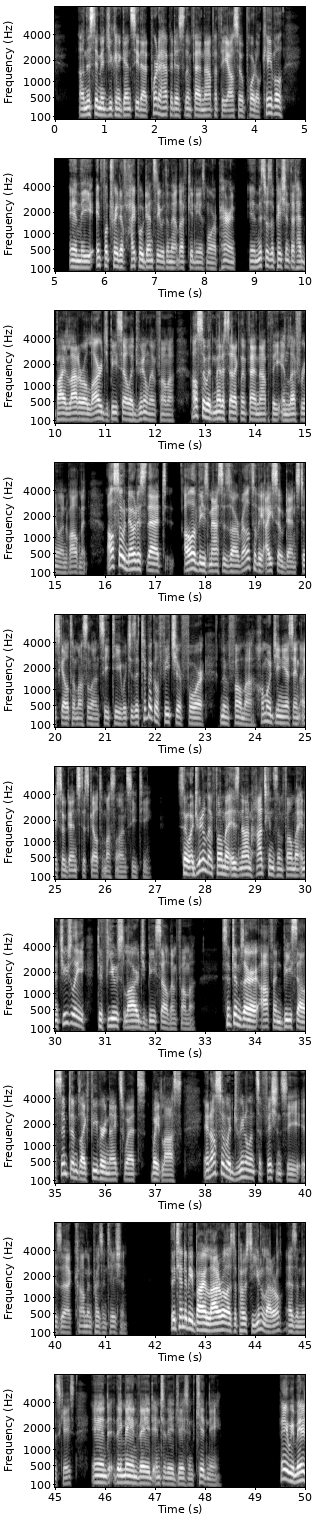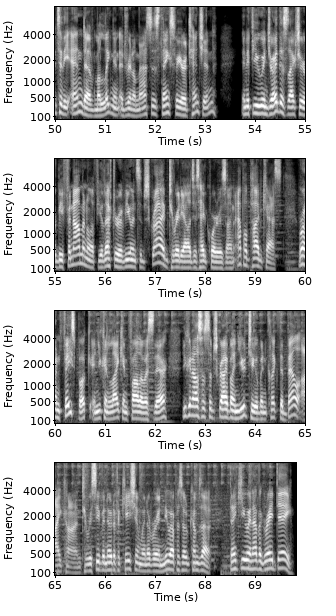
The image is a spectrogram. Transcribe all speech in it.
On this image, you can again see that porta hepatis lymphadenopathy, also portal caval, and the infiltrative hypodensity within that left kidney is more apparent. And this was a patient that had bilateral large B cell adrenal lymphoma, also with metastatic lymphadenopathy and left renal involvement. Also, notice that all of these masses are relatively isodense to skeletal muscle on CT, which is a typical feature for lymphoma, homogeneous and isodense to skeletal muscle on CT. So, adrenal lymphoma is non Hodgkin's lymphoma, and it's usually diffuse large B cell lymphoma. Symptoms are often B cell symptoms like fever, night sweats, weight loss, and also adrenal insufficiency is a common presentation. They tend to be bilateral as opposed to unilateral, as in this case, and they may invade into the adjacent kidney. Hey, we made it to the end of malignant adrenal masses. Thanks for your attention. And if you enjoyed this lecture, it would be phenomenal if you left a review and subscribed to Radiologist Headquarters on Apple Podcasts. We're on Facebook, and you can like and follow us there. You can also subscribe on YouTube and click the bell icon to receive a notification whenever a new episode comes out. Thank you, and have a great day.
